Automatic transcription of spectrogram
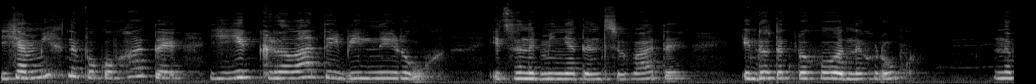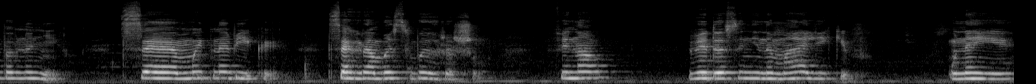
я міг не покохати її крилатий вільний рух, і це не вміння танцювати, і дотик прохолодних рук? Напевно, ні. Це мить навіки, це гра без виграшу. Фінал від осені немає ліків. У неї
